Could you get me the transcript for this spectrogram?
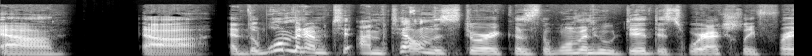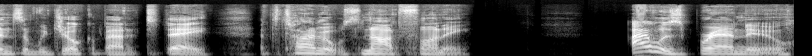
uh, uh, and the woman I'm, t- I'm telling this story because the woman who did this, we're actually friends and we joke about it today. At the time, it was not funny. I was brand new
